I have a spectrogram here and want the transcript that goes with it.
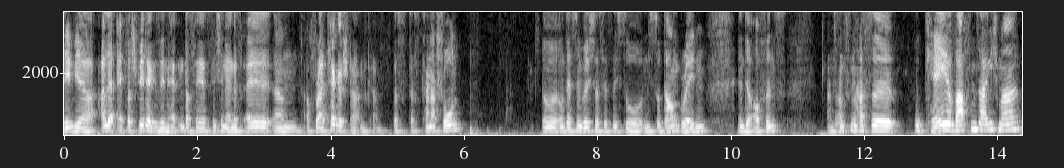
den wir alle etwas später gesehen hätten, dass er jetzt nicht in der NFL ähm, auf Right Tackle starten kann. Das, das kann er schon. Äh, und deswegen würde ich das jetzt nicht so, nicht so downgraden in der Offense. Ansonsten hast du okay Waffen, sage ich mal.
